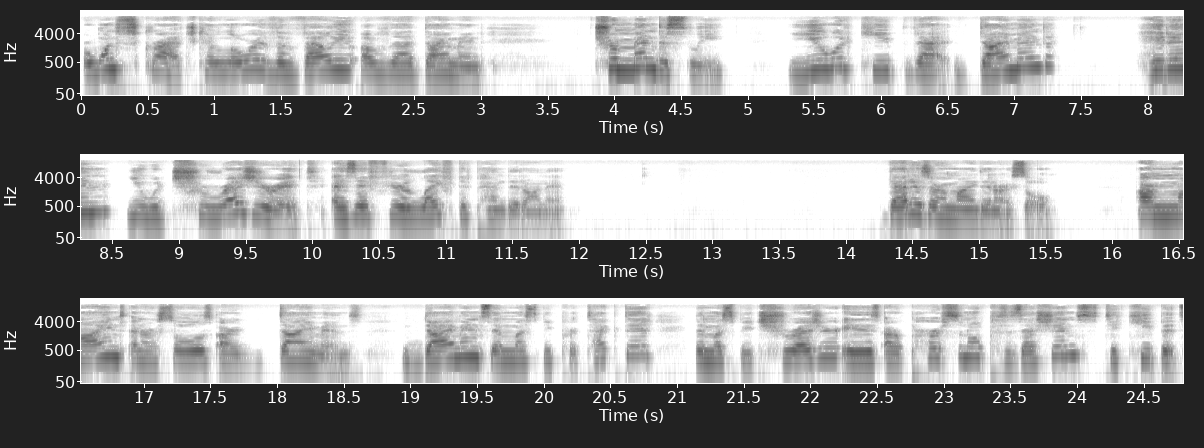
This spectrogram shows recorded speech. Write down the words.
or one scratch can lower the value of that diamond tremendously, you would keep that diamond hidden, you would treasure it as if your life depended on it. That is our mind and our soul. Our minds and our souls are diamonds, diamonds that must be protected, that must be treasured. It is our personal possessions to keep it,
